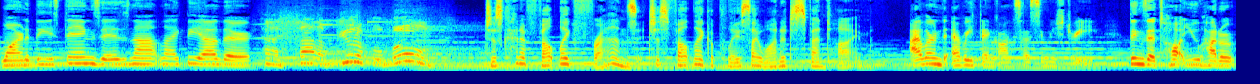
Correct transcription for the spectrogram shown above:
One of these things is not like the other. And I saw the beautiful moon. Just kind of felt like friends. It just felt like a place I wanted to spend time. I learned everything on Sesame Street. Things that taught you how to,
